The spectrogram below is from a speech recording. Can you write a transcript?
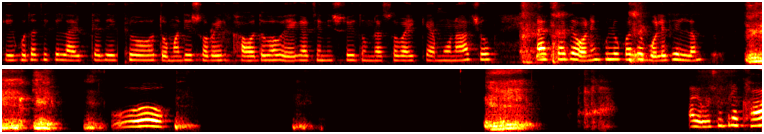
কে? কোথা থেকে লাইভটা দেখছ? তোমাদের সবাই খাওয়া দাওয়া হয়ে গেছে নিশ্চয়ই, তোমরা সবাই কেমন আছো? একসাথে অনেকগুলো কথা বলে ফেললাম। ও! আরে, ওষুধটা খা।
